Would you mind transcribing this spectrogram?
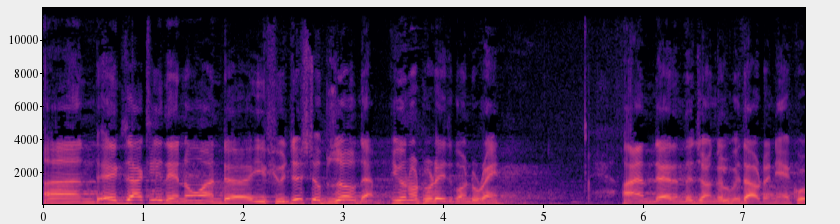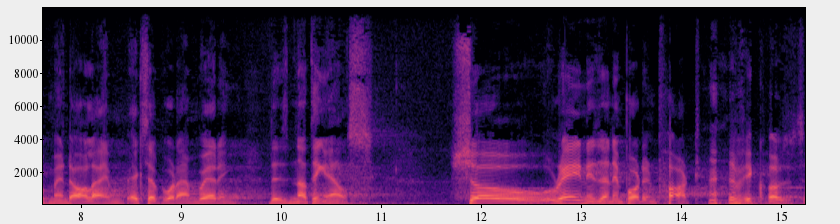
And exactly they know and uh, if you just observe them, you know today is going to rain. I am there in the jungle without any equipment, all I'm… except what I'm wearing, there's nothing else. So, rain is an important part because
